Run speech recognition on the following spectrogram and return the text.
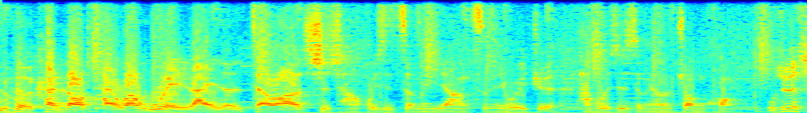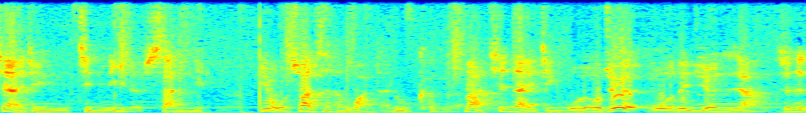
如何看到台湾未来的夹娃娃市场会是怎么样子？你会觉得它会是怎么样的状况？我觉得现在已经经历了三年了。因为我算是很晚才入坑的，那现在已经我我觉得我的理论是这样，就是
